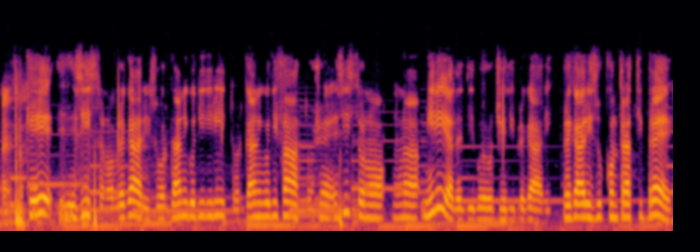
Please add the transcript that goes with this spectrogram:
esatto. che esistono precari su organico di diritto, organico di fatto, cioè esistono una miriade di tipologie di precari, precari su contratti brevi.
